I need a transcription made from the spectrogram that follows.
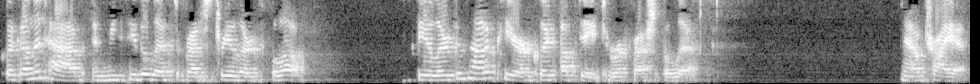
Click on the tab and we see the list of registry alerts below. If the alert does not appear, click Update to refresh the list. Now try it.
